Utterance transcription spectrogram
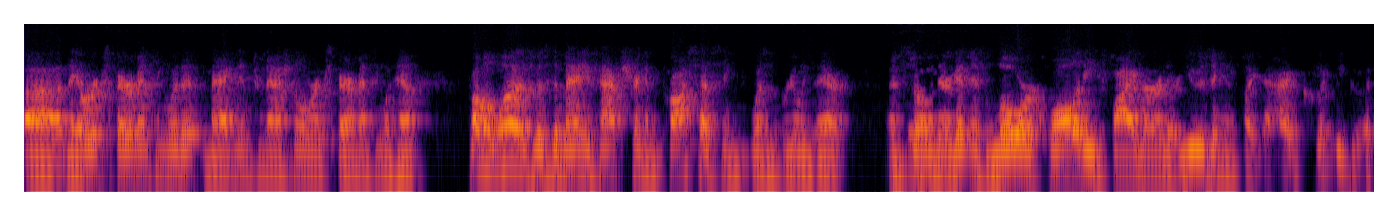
uh, they were experimenting with it. Magna International were experimenting with hemp. Problem was was the manufacturing and processing wasn't really there. And so mm-hmm. they're getting this lower quality fiber they're using, and it's like, yeah, it could be good.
